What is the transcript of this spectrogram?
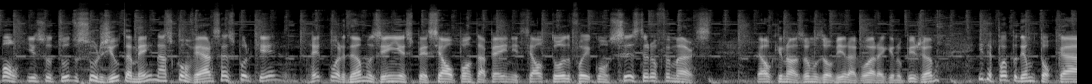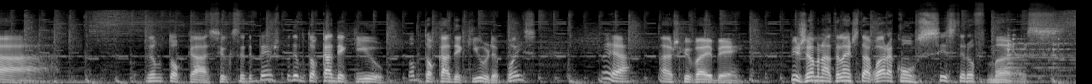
Bom, isso tudo surgiu também nas conversas, porque recordamos em especial o pontapé inicial todo foi com Sister of Mercy. É o que nós vamos ouvir agora aqui no Pijama. E depois podemos tocar. Podemos tocar Silk City Band, podemos tocar The Cure. Vamos tocar The Cure depois? É, acho que vai bem. Pijama na Atlântida agora com Sister of Mercy.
